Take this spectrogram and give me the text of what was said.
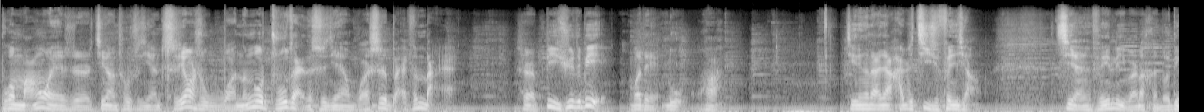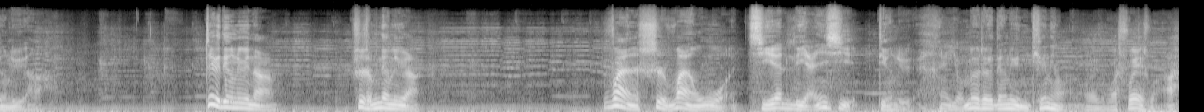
不过忙我也是尽量抽时间，只要是我能够主宰的时间，我是百分百是必须的必，我得录哈。今天跟大家还是继续分享减肥里边的很多定律哈。这个定律呢是什么定律啊？万事万物皆联系。定律 有没有这个定律？你听听，我我说一说啊。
